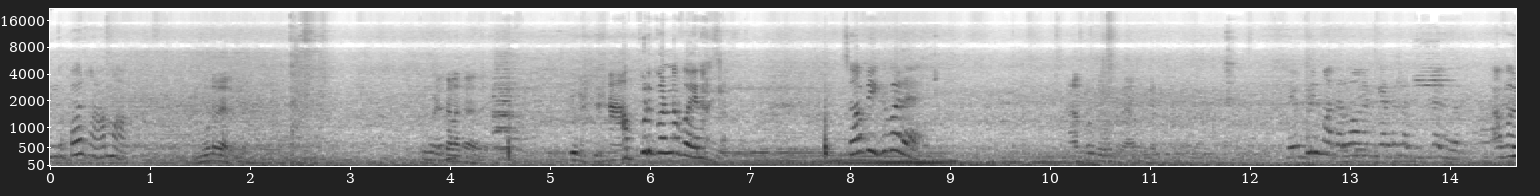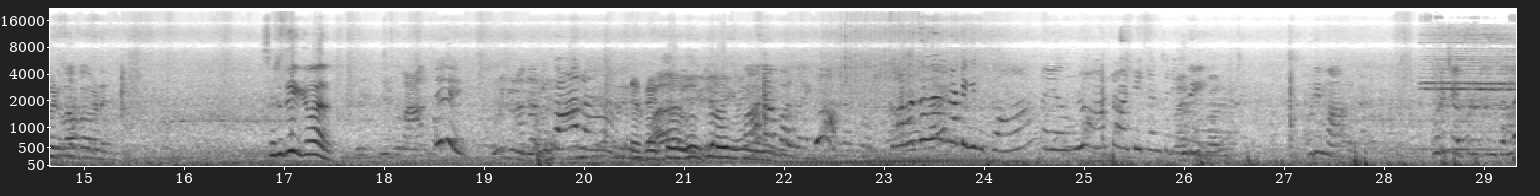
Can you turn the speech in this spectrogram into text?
இங்க பாருங்க ஆமா. மூணு தான் இருக்கு கலக்காது அப்படி பண்ண போயிடும். சோபிக்கு பாரு. நான் கொடுத்து கொடுக்குறேன். எப்படிமா தருவாங்கன்னு விடு பாப்பா விடு. சுருதிக்கு குடிமா குடிச்சு எப்படி இருக்குன்னு சொல்ல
